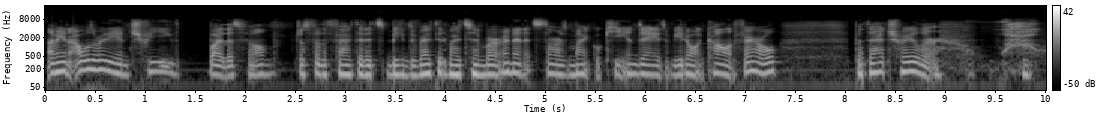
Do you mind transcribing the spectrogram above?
I mean, I was already intrigued by this film, just for the fact that it's being directed by Tim Burton and it stars Michael Keaton, Danny DeVito, and Colin Farrell. But that trailer, wow.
